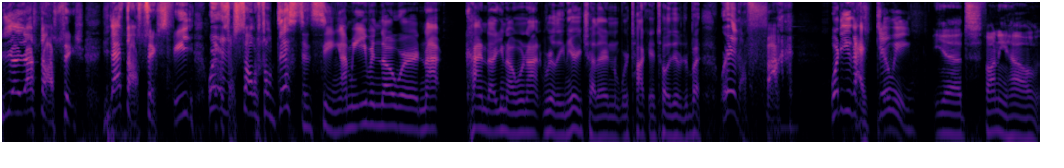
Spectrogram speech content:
yeah, that's not six, that's not six feet. Where's the social distancing?" I mean, even though we're not kind of, you know, we're not really near each other and we're talking totally different, but where the fuck? What are you guys doing? Yeah, it's funny how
